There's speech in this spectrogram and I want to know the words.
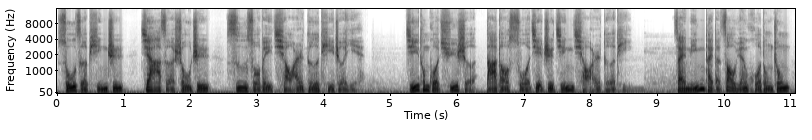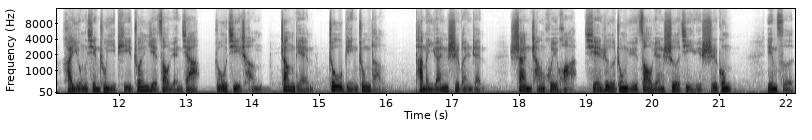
俗则平之，佳则收之，斯所谓巧而得体者也。即通过取舍，达到所借之景巧而得体。在明代的造园活动中，还涌现出一批专业造园家，如继承、张廉、周秉忠等。他们原是文人，擅长绘画，且热衷于造园设计与施工。因此，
